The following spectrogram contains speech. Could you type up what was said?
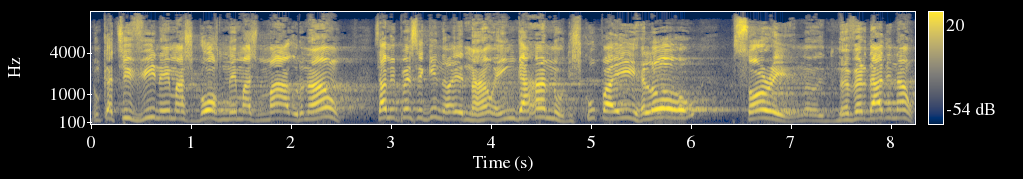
nunca te vi, nem mais gordo, nem mais magro, não. Está me perseguindo? Não, é engano, desculpa aí, hello, sorry, não, não é verdade não.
